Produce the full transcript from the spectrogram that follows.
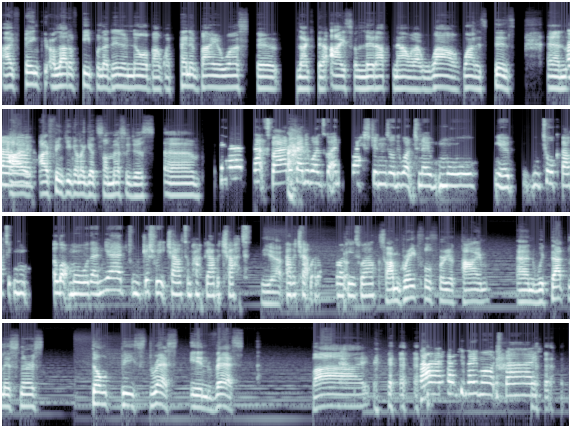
I think a lot of people that didn't know about what tenant buyer was, they're like their eyes are lit up now. Like, wow, what is this? And I, Uh. I think you're gonna get some messages. Um, yeah, That's fine. If anyone's got any questions or they want to know more, you know, we talk about it a lot more, then yeah, just reach out. I'm happy to have a chat, yeah. have a chat with everybody as well. So I'm grateful for your time. And with that, listeners, don't be stressed. Invest. Bye. Bye. Thank you very much. Bye.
